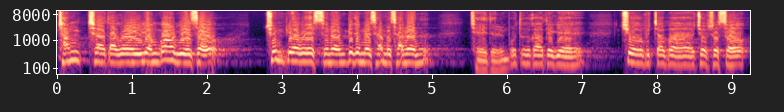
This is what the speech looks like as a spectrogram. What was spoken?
장차 다가올 영광을 위해서 준비하고 애쓰는 믿음의 삶을 사는 저희들 모두가 되게 주어 붙잡아 주옵소서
